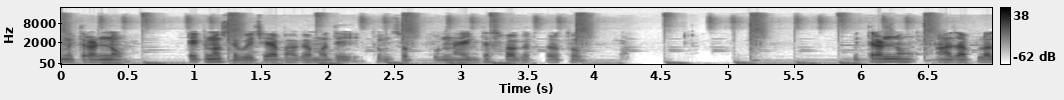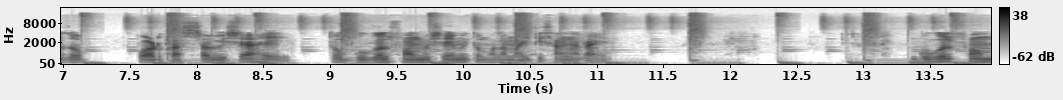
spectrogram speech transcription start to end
मित्रांनो टेक्नो सेवेच्या या भागामध्ये तुमचं पुन्हा एकदा स्वागत करतो. मित्रांनो आज आपला जो पॉडकास्टचा विषय आहे तो गुगल फॉर्मविषयी मी तुम्हाला माहिती सांगणार आहे. गुगल फॉर्म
